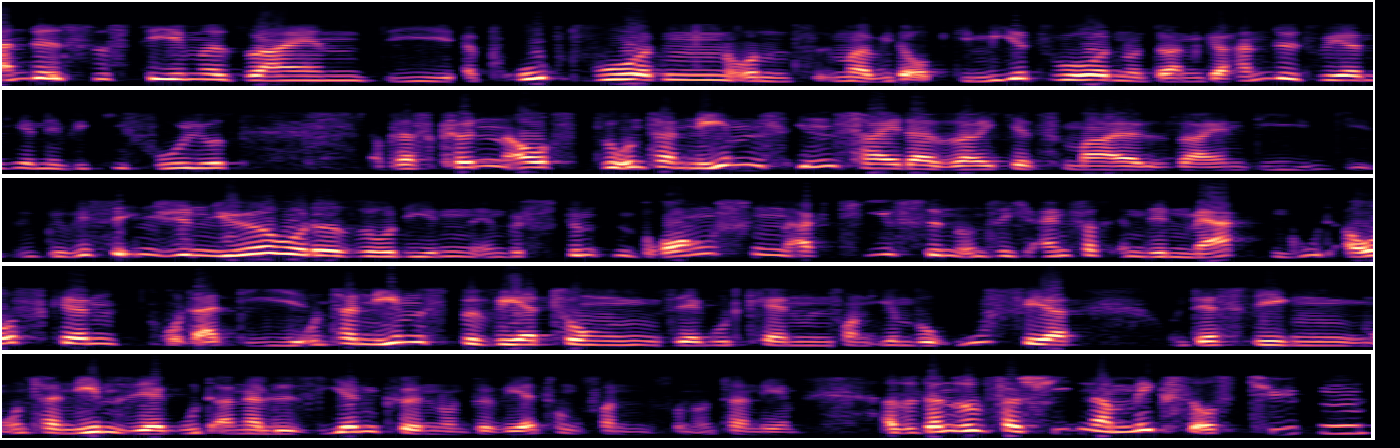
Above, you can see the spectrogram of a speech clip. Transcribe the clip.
Handelssysteme sein, die erprobt wurden und immer wieder optimiert wurden und dann gehandelt werden hier in den Wikifolios. Aber das können auch so Unternehmensinsider, sage ich jetzt mal, sein, die, die gewisse Ingenieure oder so, die in, in bestimmten Branchen aktiv sind und sich einfach in den Märkten gut auskennen oder die Unternehmensbewertungen sehr gut kennen von ihrem Beruf her und deswegen Unternehmen sehr gut analysieren können und Bewertungen von, von Unternehmen. Also dann so ein verschiedener Mix aus Typen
